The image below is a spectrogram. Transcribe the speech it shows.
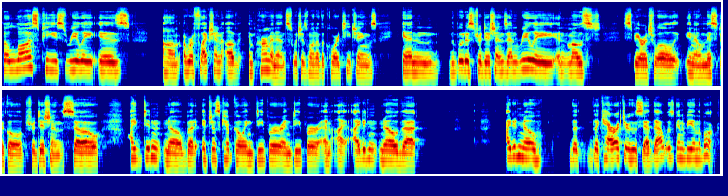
the loss piece really is um, a reflection of impermanence, which is one of the core teachings in the Buddhist traditions and really in most spiritual, you know, mystical traditions. So I didn't know, but it just kept going deeper and deeper. And I, I didn't know that, I didn't know that the character who said that was going to be in the book.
